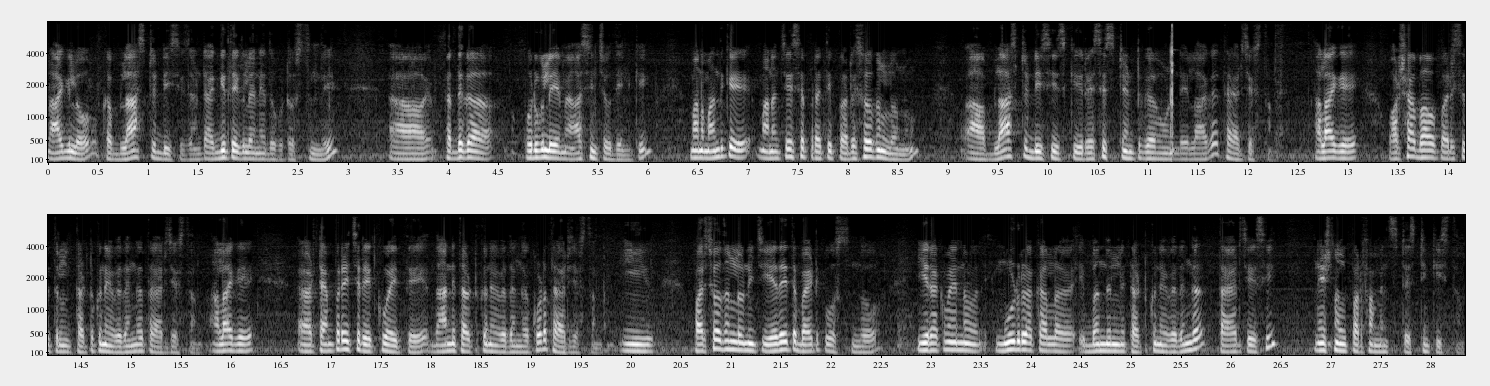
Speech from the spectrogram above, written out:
రాగిలో ఒక బ్లాస్ట్ డిసీజ్ అంటే అగ్గి తెగులు అనేది ఒకటి వస్తుంది. పెద్దగా పురుగులు ఏమి ఆశించవు దీనికి. మనం అందుకే మనం చేసే ప్రతి పరిశోధనలోనూ ఆ బ్లాస్ట్ డిసీజ్కి రెసిస్టెంట్గా ఉండేలాగా తయారు చేస్తాం. అలాగే వర్షాభావ పరిస్థితులను తట్టుకునే విధంగా తయారు చేస్తాం. అలాగే టెంపరేచర్ ఎక్కువైతే దాన్ని తట్టుకునే విధంగా కూడా తయారు చేస్తాం. ఈ పరిశోధనలో నుంచి ఏదైతే బయటకు వస్తుందో ఈ రకమైన మూడు రకాల ఇబ్బందుల్ని తట్టుకునే విధంగా తయారు చేసి నేషనల్ పర్ఫార్మెన్స్ టెస్టింగ్కి ఇస్తాం.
